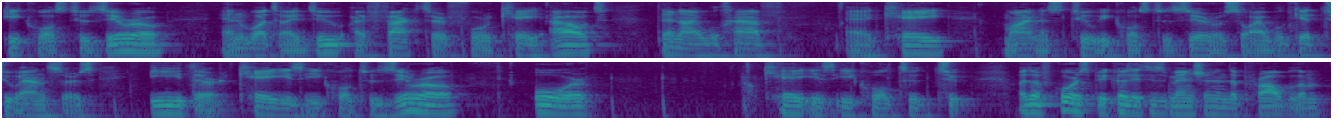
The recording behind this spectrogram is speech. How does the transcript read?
equals to 0. And what I do, I factor 4k out. Then I will have uh, k 2 equals to 0. So I will get two answers. Either k is equal to 0 or k is equal to 2. But of course, because it is mentioned in the problem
